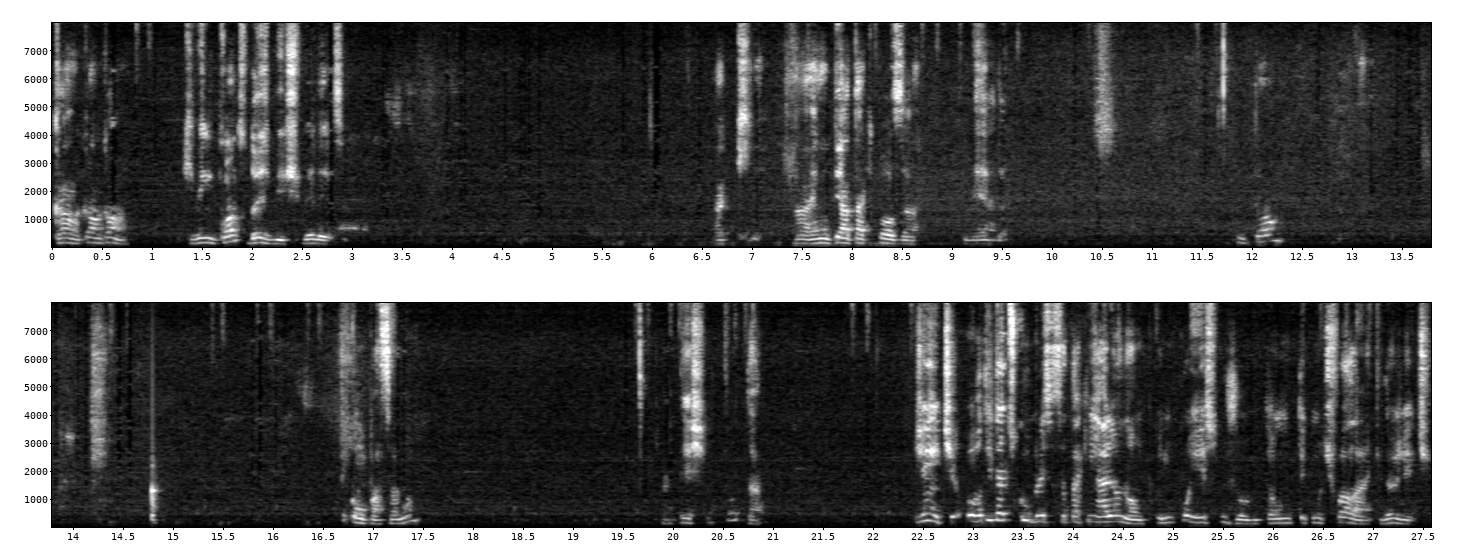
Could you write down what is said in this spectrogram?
Calma, calma, calma. Que vem quantos? Dois bichos, beleza. Aqui. Ah, eu não tenho ataque pra usar. Merda. Então... Tem como passar, não? Deixa. Então tá. Gente, eu vou tentar descobrir se esse ataque em área ou não, porque eu não conheço o jogo, então não tem como te falar, entendeu, gente?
